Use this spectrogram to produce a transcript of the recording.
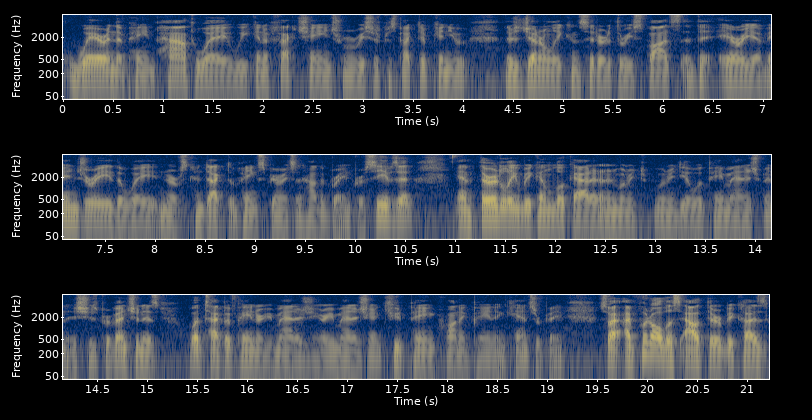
where in the pain pathway we can affect change from a research perspective. Can you? There's generally considered three spots: the area of injury, the way nerves conduct the pain experience, and how the brain perceives it. And thirdly, we can look at it, and when we when we deal with pain management issues, prevention is what type of pain are you managing? Are you managing acute pain, chronic pain, and cancer pain? So I, I put all this out there because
